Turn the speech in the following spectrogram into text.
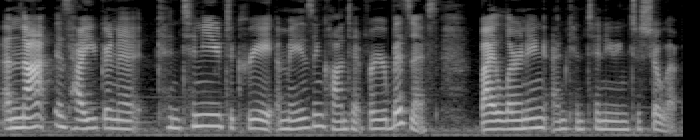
And that is how you're going to continue to create amazing content for your business by learning and continuing to show up.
